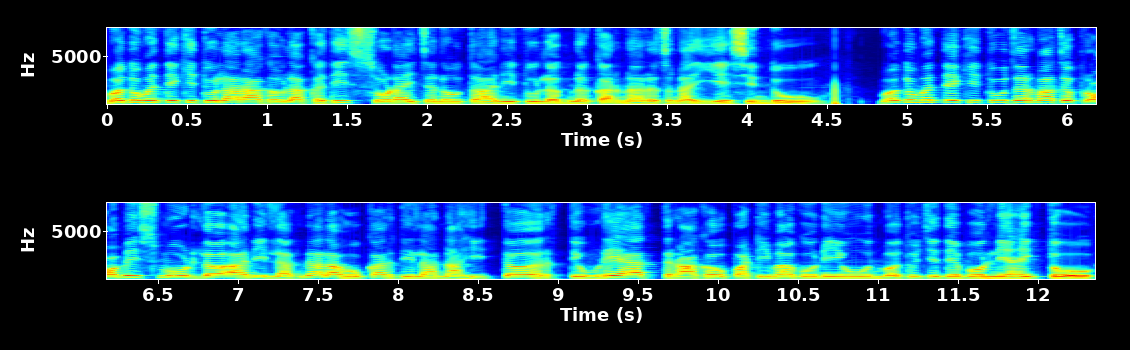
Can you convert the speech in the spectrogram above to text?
मधू म्हणते की तुला राघवला कधीच सोडायचं नव्हतं आणि तू लग्न करणारच नाहीये सिंधू. मधू म्हणते की तू जर माझं प्रॉमिस मोडलं आणि लग्नाला होकार दिला नाही तर तेवढ्यात राघव पाठीमागून येऊन मधूचे ते बोलणे ऐकतो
